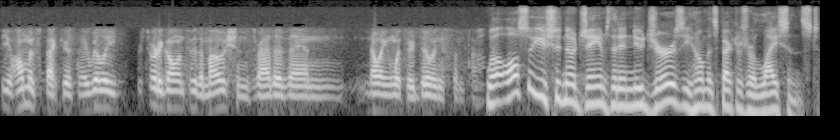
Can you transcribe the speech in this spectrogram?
see home inspectors and they really are sort of going through the motions rather than knowing what they're doing sometimes. Well, also you should know, James, that in New Jersey, home inspectors are licensed.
